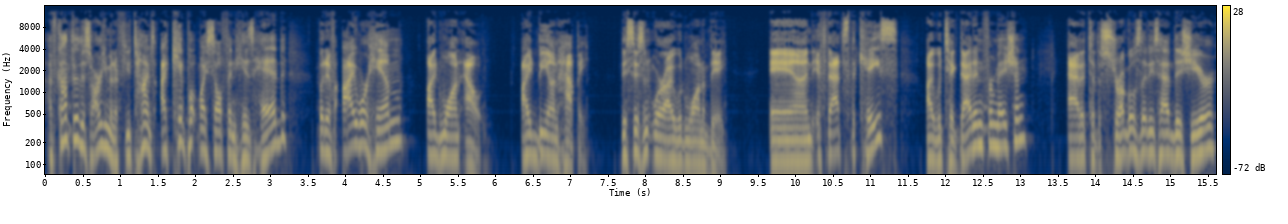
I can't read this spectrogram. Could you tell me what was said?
I've gone through this argument a few times. I can't put myself in his head, but if I were him, I'd want out. I'd be unhappy. This isn't where I would want to be, and if that's the case, I would take that information, add it to the struggles that he's had this year,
